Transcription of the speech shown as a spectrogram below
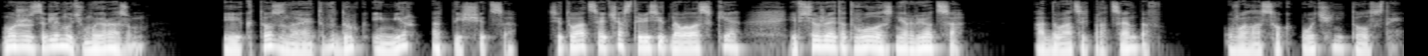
Можешь заглянуть в мой разум. И кто знает, вдруг и мир отыщется. Ситуация часто висит на волоске, и все же этот волос не рвется. А двадцать процентов — волосок очень толстый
